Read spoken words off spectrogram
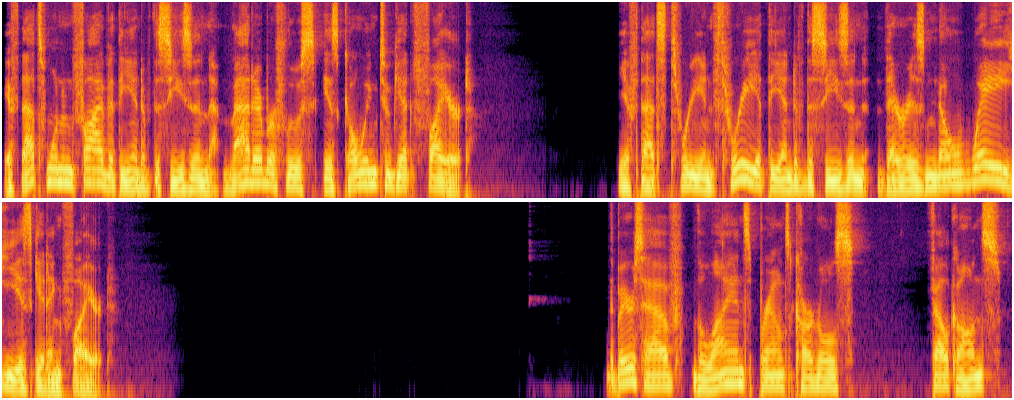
If that's one and five at the end of the season, Matt Eberflus is going to get fired. If that's three and three at the end of the season, there is no way he is getting fired. The Bears have the Lions, Browns, Cardinals, Falcons.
